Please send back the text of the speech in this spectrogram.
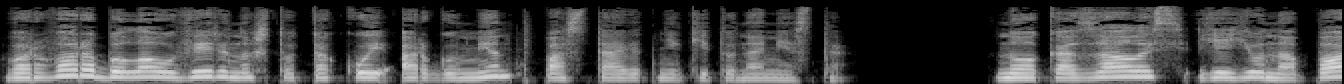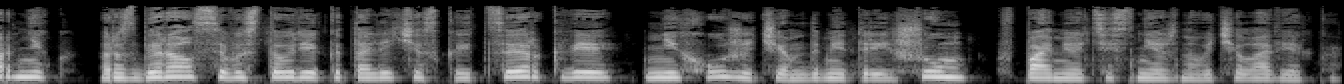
Варвара была уверена, что такой аргумент поставит Никиту на место. Но оказалось, ее напарник разбирался в истории католической церкви не хуже, чем Дмитрий Шум в помете снежного человека.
